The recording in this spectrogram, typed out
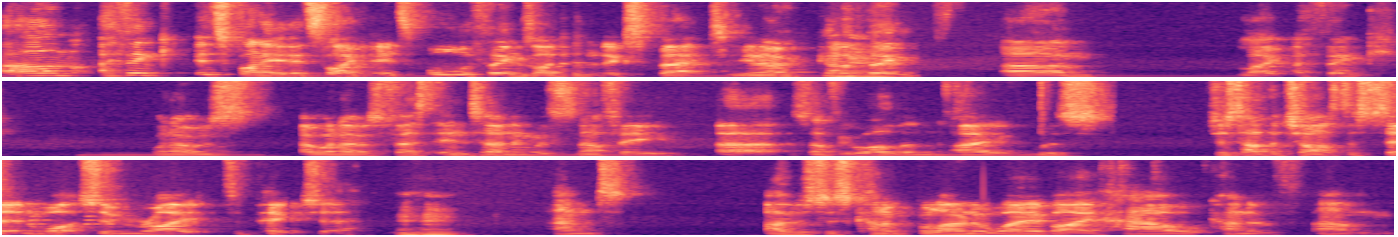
Um, I think it's funny. It's like it's all the things I didn't expect, you know, kind Mhm. of thing. Um, like I think when I was uh, when I was first interning with Snuffy, uh, Snuffy Walden, I was just had the chance to sit and watch him write to picture, Mm-hmm. and I was just kind of blown away by how kind of um,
